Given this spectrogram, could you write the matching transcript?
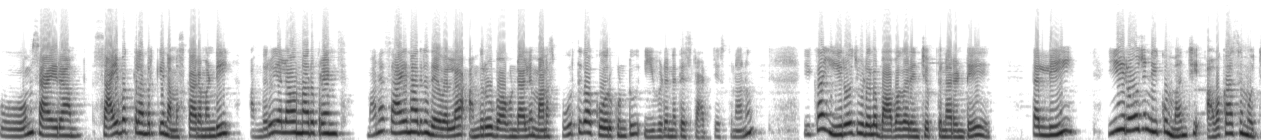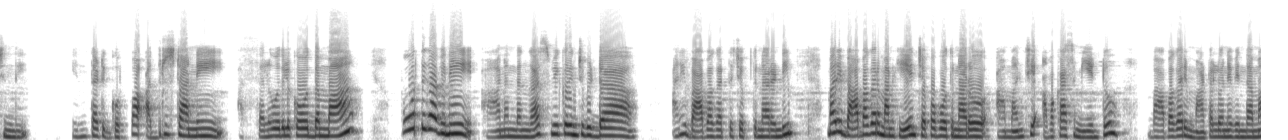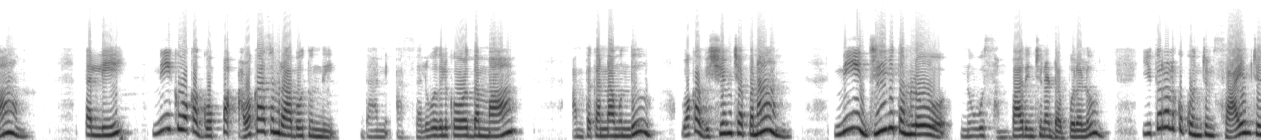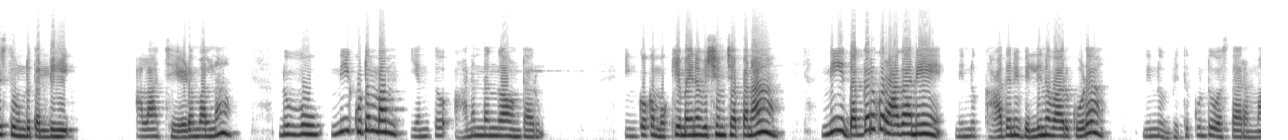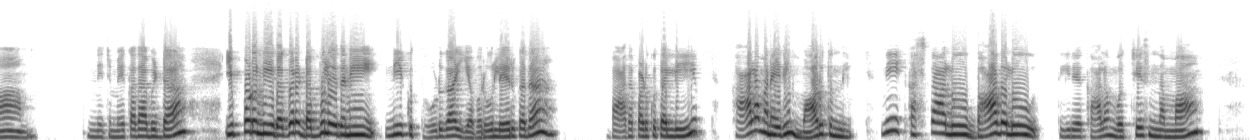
ఓం సాయిరామ్. సాయి భక్తులందరికీ నమస్కారం అండి అందరూ ఎలా ఉన్నారు ఫ్రెండ్స్? మన సాయినాథుని దేవల్ల అందరూ బాగుండాలని మనస్ఫూర్తిగా కోరుకుంటూ ఈ వీడియోనైతే స్టార్ట్ చేస్తున్నాను. ఇక ఈరోజు వీడియోలో బాబాగారు ఏం చెప్తున్నారంటే తల్లి ఈరోజు నీకు మంచి అవకాశం వచ్చింది. ఇంతటి గొప్ప అదృష్టాన్ని అస్సలు వదులుకోవద్దమ్మా. పూర్తిగా విని ఆనందంగా స్వీకరించు బిడ్డా. అని బాబాగారితో చెప్తున్నారండి. మరి బాబాగారు మనకి ఏం చెప్పబోతున్నారో ఆ మంచి అవకాశం ఏంటో బాబాగారి మాటల్లోనే విందామా? తల్లి నీకు ఒక గొప్ప అవకాశం రాబోతుంది. దాన్ని అస్సలు వదులుకోవద్దమ్మా. అంతకన్నా ముందు ఒక విషయం చెప్పనా? నీ జీవితంలో నువ్వు సంపాదించిన డబ్బులలో ఇతరులకు కొంచెం సాయం చేస్తూ ఉండు తల్లి. అలా చేయడం వలన నువ్వు నీ కుటుంబం ఎంతో ఆనందంగా ఉంటారు. ఇంకొక ముఖ్యమైన విషయం చెప్పనా? నీ దగ్గరకు రాగానే నిన్ను కాదని వెళ్ళిన వారు కూడా నిన్ను వెతుక్కుంటూ వస్తారమ్మా. నిజమే కదా బిడ్డ? ఇప్పుడు నీ దగ్గర డబ్బు లేదని నీకు తోడుగా ఎవరూ లేరు కదా? బాధపడుకు తల్లి కాలం అనేది మారుతుంది. నీ కష్టాలు బాధలు తీరే కాలం వచ్చేసిందమ్మా.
